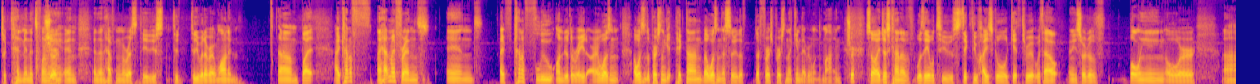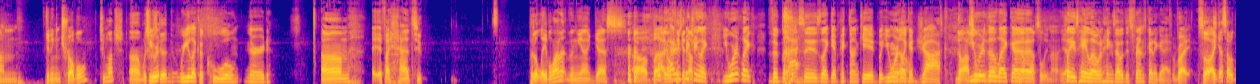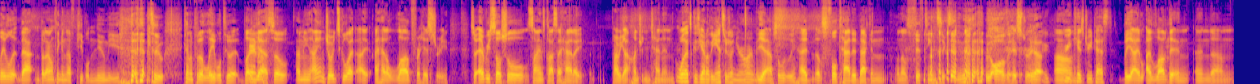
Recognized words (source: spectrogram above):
took ten minutes for Sure. me, and and then having the rest of the day to, to to do whatever I wanted. Um, but I kind of I had my friends and I kind of flew under the radar. I wasn't I wasn't the person to get picked on, but I wasn't necessarily the the first person that came to everyone's mind. Sure. So I just kind of was able to stick through high school, get through it without any sort of bullying or um, getting in trouble too much, um, which So was were, good. Were you like a cool nerd? Um, if I had to put a label on it, then yeah, I guess. Uh, but I don't I'm think just enough. picturing like you weren't like the glasses like get picked on kid, but you weren't No. like a jock. no, you were the not. like uh, no, absolutely not. Yeah. plays Halo and hangs out with his friends kind of guy. Right. So I guess I would label it that, but I don't think enough people knew me to kind of put a label to it. But Fair yeah, enough. so I mean, I enjoyed school. I, I, I had a love for history. So every social science class I had, I probably got 110 in. Well, that's because you had all the answers on your arm. Yeah, absolutely. I, had, I was full tatted back in when I was 15, 16. With all the history. yeah. Um, Greek history test. but yeah, I, I loved it, and and um,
